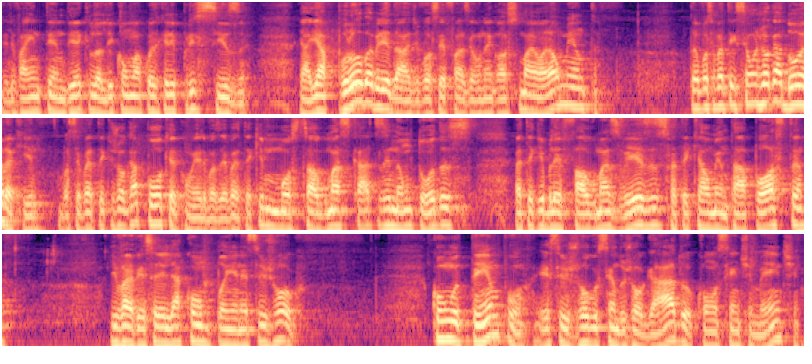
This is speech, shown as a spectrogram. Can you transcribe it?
Ele vai entender aquilo ali como uma coisa que ele precisa. E aí a probabilidade de você fazer um negócio maior aumenta. Então você vai ter que ser um jogador aqui. Você vai ter que jogar pôquer com ele. Você vai ter que mostrar algumas cartas e não todas. Vai ter que blefar algumas vezes. Vai ter que aumentar a aposta. E vai ver se ele acompanha nesse jogo. Com o tempo, esse jogo sendo jogado conscientemente,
